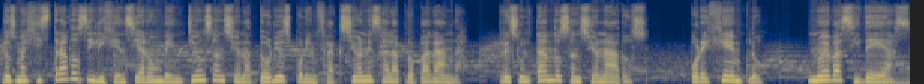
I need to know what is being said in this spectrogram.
los magistrados diligenciaron 21 sancionatorios por infracciones a la propaganda, resultando sancionados, por ejemplo, Nuevas Ideas,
